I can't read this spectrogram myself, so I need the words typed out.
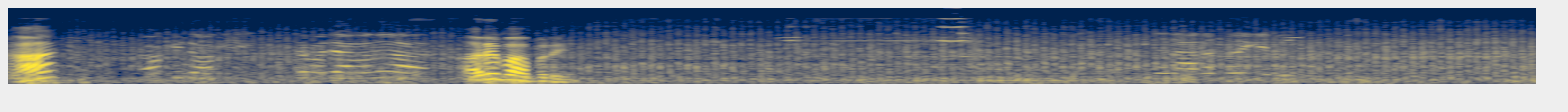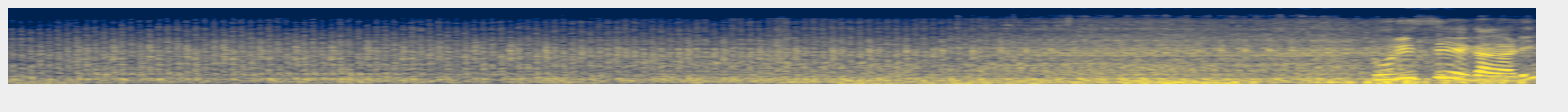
हा. अरे बापरे. टुरिस्टची आहे का गाडी?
